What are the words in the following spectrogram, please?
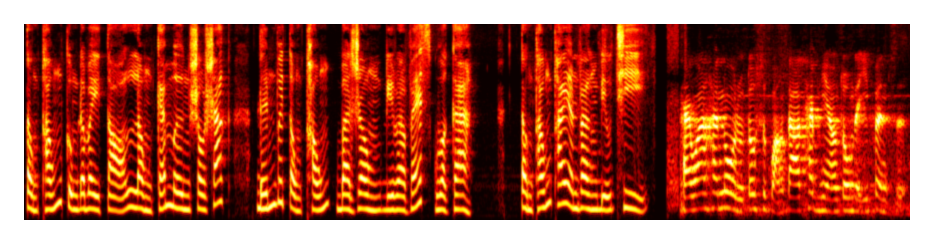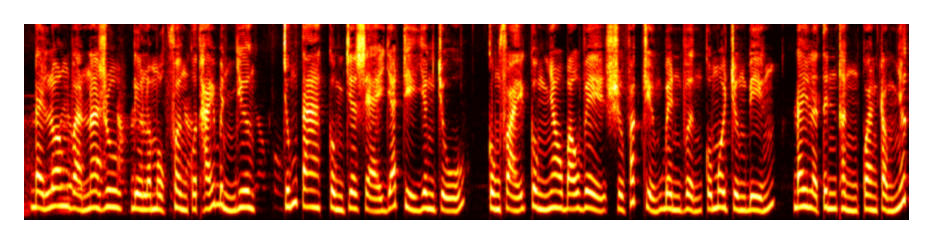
Tổng thống cũng đã bày tỏ lòng cảm ơn sâu sắc đến với Tổng thống Barong Diraves-Waka. Tổng thống Thái Anh Văn biểu thị Đài Loan và Nauru đều là một phần của Thái Bình Dương. Chúng ta cùng chia sẻ giá trị dân chủ, cũng phải cùng nhau bảo vệ sự phát triển bền vững của môi trường biển. Đây là tinh thần quan trọng nhất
